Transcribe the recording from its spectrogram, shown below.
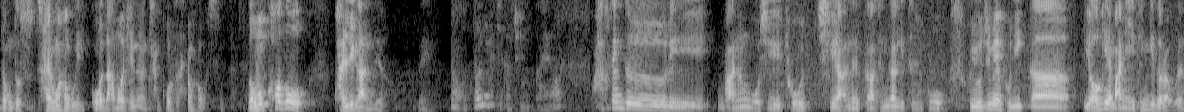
정도 수- 사용하고 있고 나머지는 창고로 사용하고 있습니다. 너무 커도 관리가 안 돼요. 네. 그럼 어떤 입지가 좋을까요? 학생들이 많은 곳이 좋지 않을까 생각이 들고 요즘에 보니까 역에 많이 생기더라고요.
